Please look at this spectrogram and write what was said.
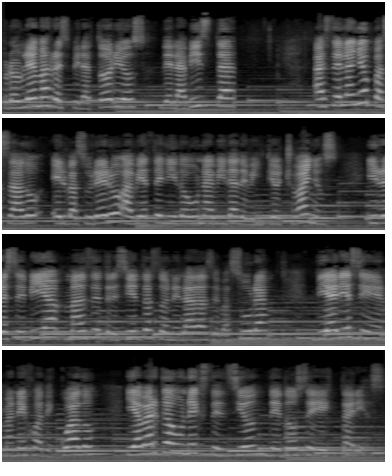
problemas respiratorios, de la vista. Hasta el año pasado, el basurero había tenido una vida de 28 años y recibía más de 300 toneladas de basura diarias sin el manejo adecuado y abarca una extensión de 12 hectáreas.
